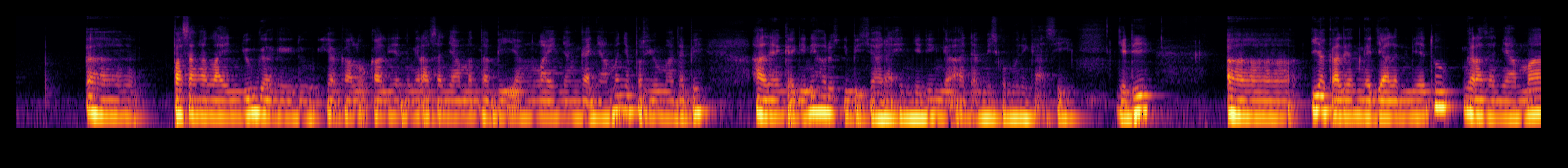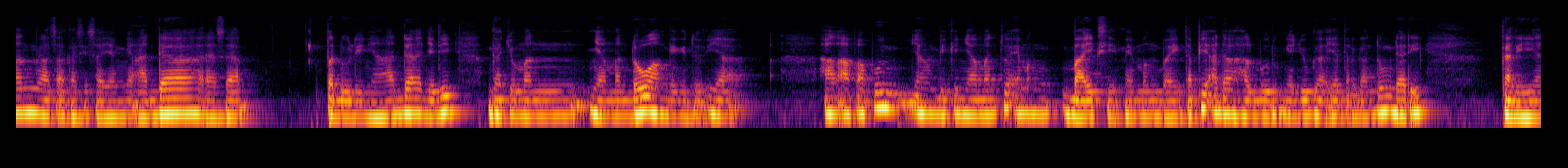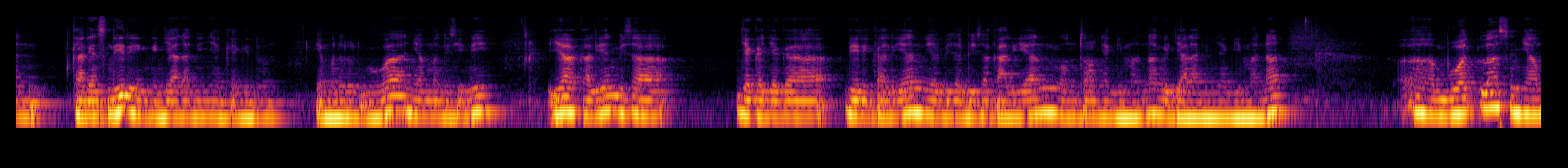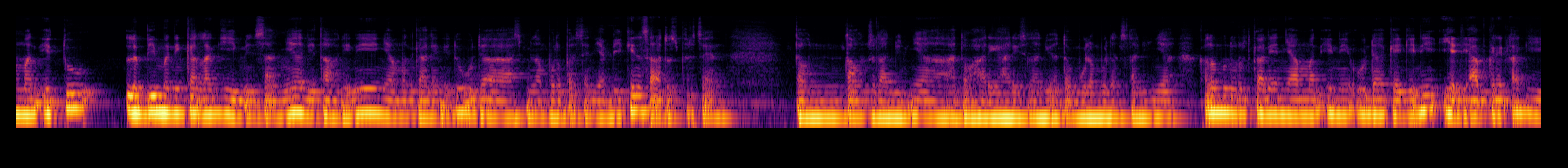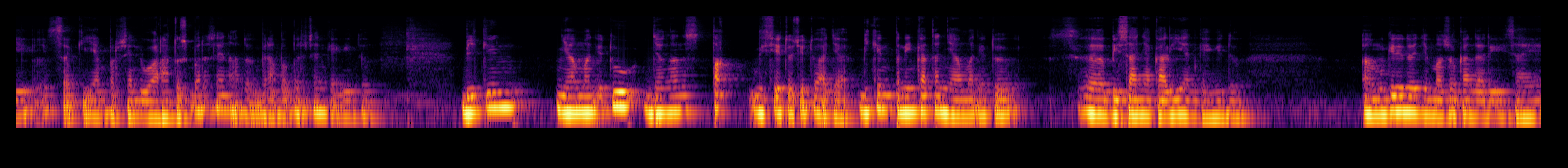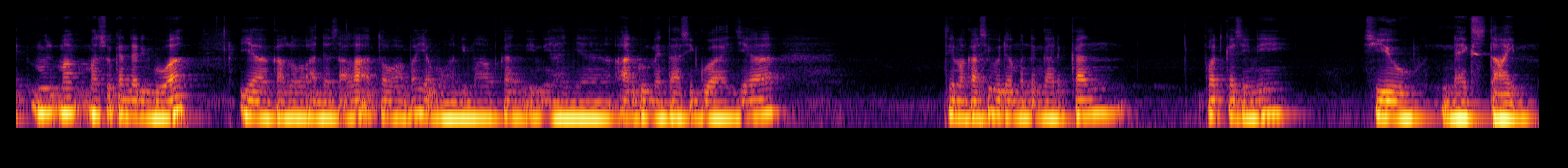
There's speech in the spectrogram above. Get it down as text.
uh, pasangan lain juga kayak gitu. Ya kalau kalian ngerasa nyaman tapi yang lainnya nggak nyaman ya percuma. Tapi hal yang kayak gini harus dibicarain jadi nggak ada miskomunikasi. Jadi uh, ya kalian ngejalaninnya tuh ngerasa nyaman ngerasa kasih sayangnya ada rasa pedulinya ada. Jadi nggak cuman nyaman doang kayak gitu. Ya hal apa pun yang bikin nyaman tuh emang baik sih memang baik. Tapi ada hal buruknya juga ya tergantung dari kalian kalian sendiri ngejalaninya kayak gitu. Yang menurut gua nyaman di sini ya kalian bisa jaga-jaga diri kalian ya bisa-bisa kalian ngontrolnya gimana ngejalaninnya gimana. Uh, buatlah senyaman itu lebih meningkat lagi. Misalnya di tahun ini nyaman kalian itu udah 90% ya bikin 100% tahun-tahun selanjutnya atau hari-hari selanjutnya atau bulan-bulan selanjutnya. Kalau menurut kalian nyaman ini udah kayak gini ya di upgrade lagi. Sekian persen 200 persen atau berapa persen kayak gitu. Bikin nyaman itu jangan stuck di situ-situ aja. Bikin peningkatan nyaman itu sebisanya kalian kayak gitu. Uh, mungkin itu aja masukan dari saya. Masukan dari gua. Ya kalau ada salah atau apa ya mohon dimaafkan. Ini hanya argumentasi gua aja. Terima kasih udah mendengarkan podcast ini. See you next time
